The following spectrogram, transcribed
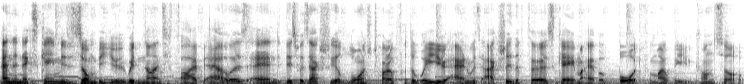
And the next game is ZombiU with 95 hours and this was actually a launch title for the Wii U and was actually the first game I ever bought for my Wii U console.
